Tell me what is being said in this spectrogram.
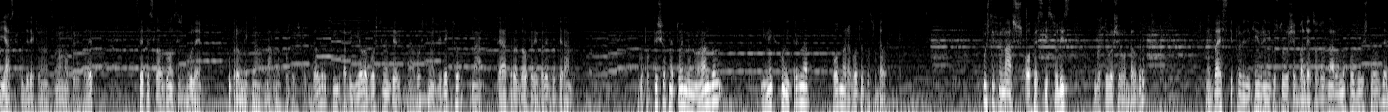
и јас како директор на Национална опера и балет, Светеслав Гонсич Буле, управник на Народно позориште во Белград и Абигела Воштина, Воштина директор на Театарот за опера и балет во Тирана. Го подпишавме тој меморандум и некако ни тргна одма работата со Белград. Пуштивме наш оперски студист, гостуваше во Белград. На 21 декември ни гостуваше балетот од Народно позориште овде,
